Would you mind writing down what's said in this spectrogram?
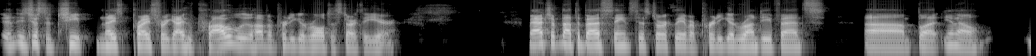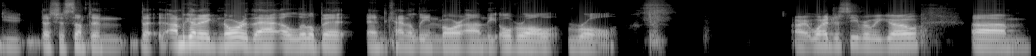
it's just a cheap, nice price for a guy who probably will have a pretty good role to start the year. Matchup not the best. Saints historically have a pretty good run defense, um, but you know you, that's just something that I'm going to ignore that a little bit and kind of lean more on the overall role. All right, wide receiver we go. Um,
